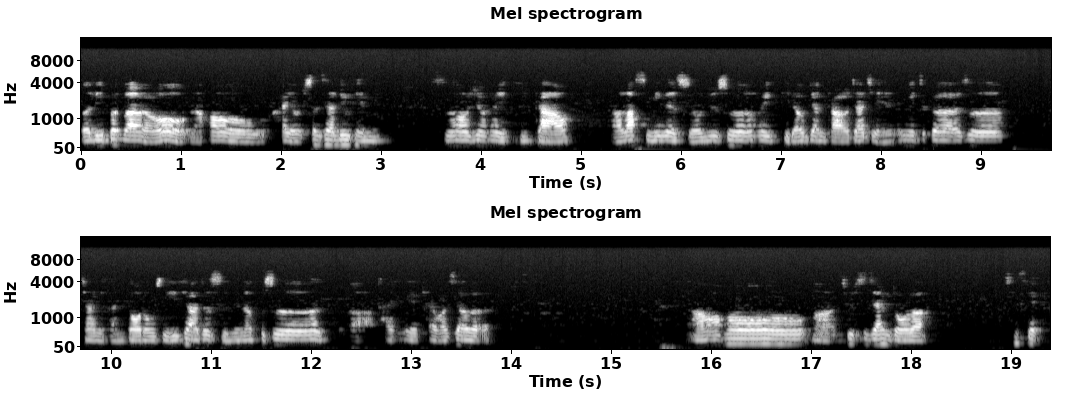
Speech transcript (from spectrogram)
early bird 罢了哦，然后还有剩下六天之后就会提高，然后 last minute 的时候就是会提到这样高的价钱，因为这个是讲你很多东西一下就十年了，不是啊开开玩笑的。然后啊就是这样多了，谢谢。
